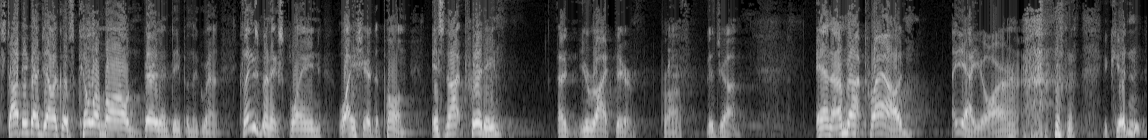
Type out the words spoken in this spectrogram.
Stop evangelicals, kill them all, bury them deep in the ground. Klinzman explained why he shared the poem. It's not pretty. Uh, you're right there, Prof. Good job. And I'm not proud. Yeah, you are. you kidding?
